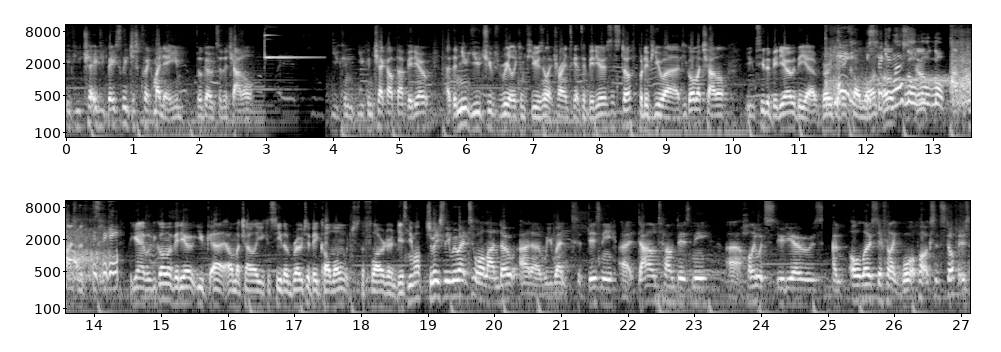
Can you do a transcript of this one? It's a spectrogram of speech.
if you if you basically just click my name, you'll go to the channel you can you can check out that video. Uh, the new YouTube's really confusing, like trying to get to videos and stuff. But if you uh, if you go on my channel, you can see the video, the uh, Virgin Hey, VidCon you one. oh, English? no, No, no, Advertisement. He's speaking. Yeah, but if you go on my video, you uh, on my channel, you can see the Road to one, which is the Florida and Disney one. So basically, we went to Orlando and uh, we went to Disney, uh, downtown Disney, uh, Hollywood Studios, and all those different like water parks and stuff. It was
